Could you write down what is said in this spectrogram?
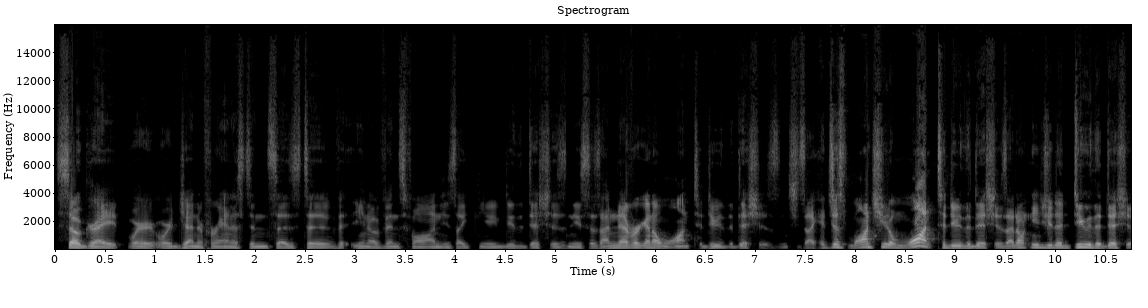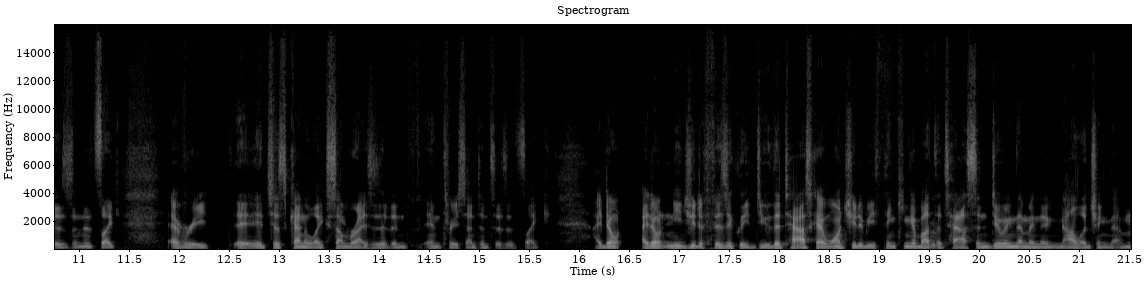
so great where where Jennifer Aniston says to you know Vince Vaughn he's like you do the dishes and he says I'm never going to want to do the dishes and she's like I just want you to want to do the dishes I don't need you to do the dishes and it's like every it it just kind of like summarizes it in in three sentences it's like I don't I don't need you to physically do the task I want you to be thinking about mm. the tasks and doing them and acknowledging them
